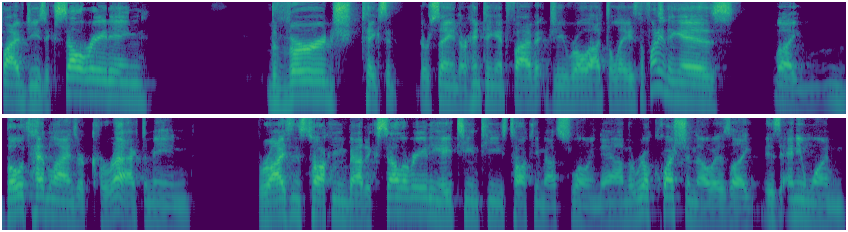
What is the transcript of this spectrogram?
5G is accelerating. The Verge takes it. They're saying they're hinting at 5G rollout delays. The funny thing is, like both headlines are correct. I mean, Verizon's talking about accelerating. AT&T is talking about slowing down. The real question though is like, is anyone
